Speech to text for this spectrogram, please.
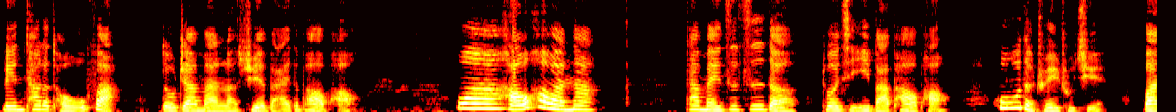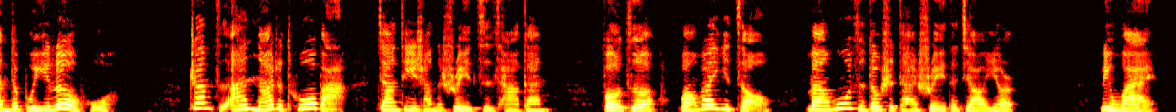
连他的头发。都沾满了雪白的泡泡，哇，好好玩呐！他美滋滋地托起一把泡泡，呼的吹出去，玩得不亦乐乎。张子安拿着拖把将地上的水渍擦干，否则往外一走，满屋子都是带水的脚印儿。另外，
